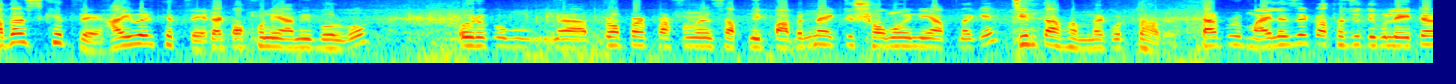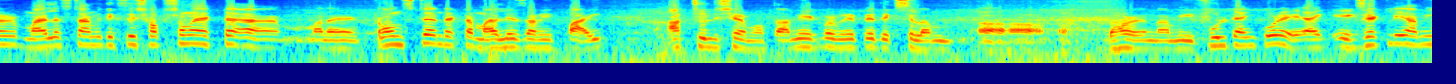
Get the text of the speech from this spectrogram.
আদার্স ক্ষেত্রে হাইওয়ের ক্ষেত্রে এটা কখনই আমি বলব, ওইরকম প্রপার পারফরমেন্স আপনি পাবেন না, একটু সময় নিয়ে আপনাকে চিন্তা ভাবনা করতে হবে। তারপর মাইলেজের কথা যদি বলি, এটার মাইলেজটা আমি দেখছি সবসময় একটা মানে কনস্ট্যান্ট একটা মাইলেজ আমি পাই আটচল্লিশের মতো। আমি একবার মেপে দেখছিলাম ধরেন আমি ফুল ট্যাঙ্ক করে এক্স্যাক্টলি আমি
